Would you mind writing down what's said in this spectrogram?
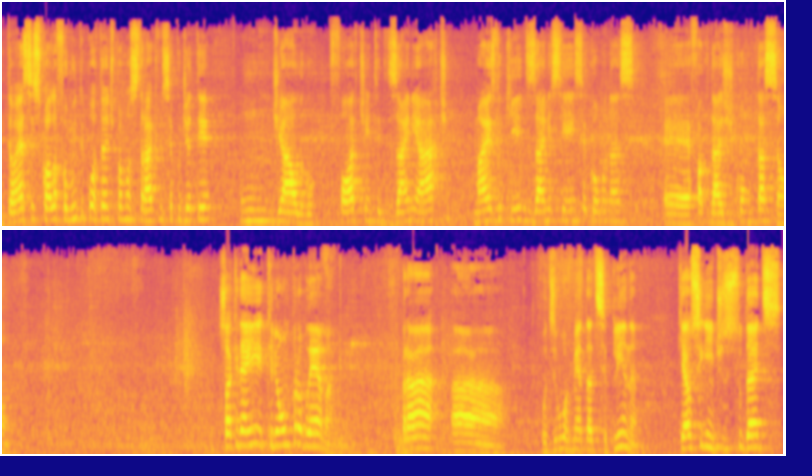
Então essa escola foi muito importante para mostrar que você podia ter um diálogo forte entre design e arte, mais do que design e ciência, como nas é, faculdades de computação. Só que daí criou um problema para o desenvolvimento da disciplina, que é o seguinte: os estudantes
